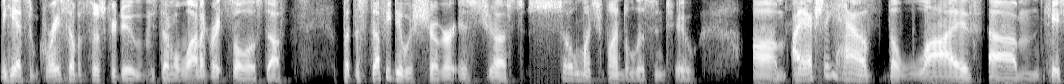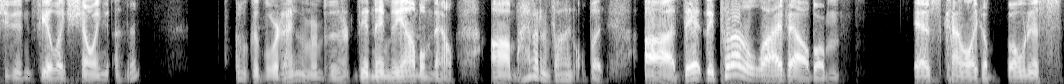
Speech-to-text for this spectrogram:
mean, he had some great stuff with Husker Du. He's done a lot of great solo stuff, but the stuff he did with Sugar is just so much fun to listen to. Um, I actually have the live, um, in case you didn't feel like showing. Oh, good lord! I don't remember the, the name of the album now. Um, I have it on vinyl, but uh, they they put out a live album as kind of like a bonus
